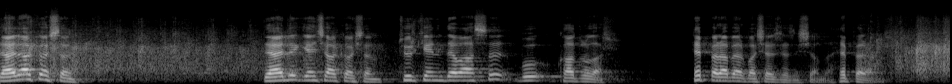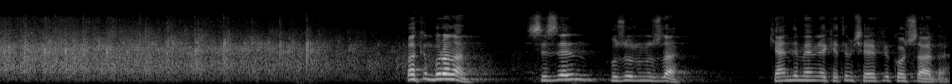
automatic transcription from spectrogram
Değerli arkadaşlarım, değerli genç arkadaşlarım, Türkiye'nin devası bu kadrolar. Hep beraber başaracağız inşallah, hep beraber. Bakın buradan sizlerin huzurunuzda, kendi memleketim Şerefli Koçlar'da,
